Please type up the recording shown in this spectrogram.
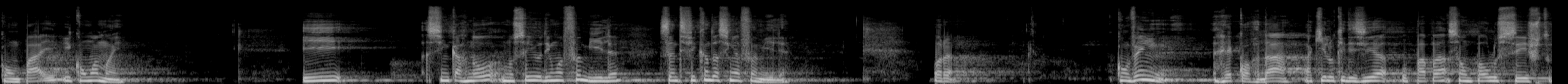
com um pai e com uma mãe. E se encarnou no seio de uma família, santificando assim a família. Ora, convém recordar aquilo que dizia o Papa São Paulo VI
